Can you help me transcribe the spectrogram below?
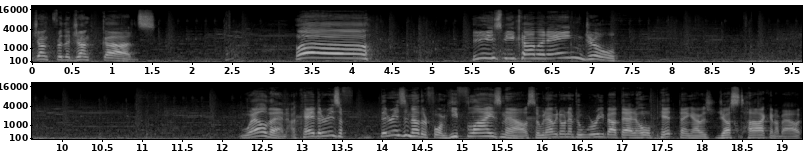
Junk for the junk gods. Oh! He's become an angel! Well then, okay, there is a there is another form. He flies now, so now we don't have to worry about that whole pit thing I was just talking about.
